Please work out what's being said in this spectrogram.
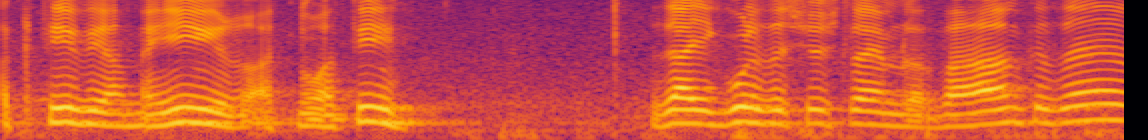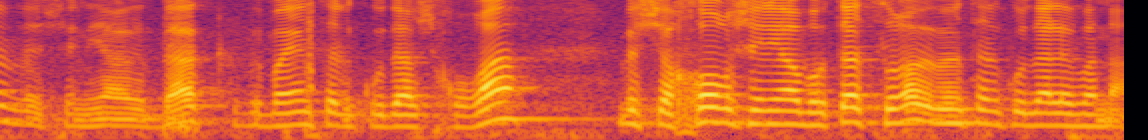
האקטיבי, המהיר, התנועתי. זה העיגול הזה שיש להם לבן כזה, ושנהיה דק, ובאמצע נקודה שחורה, ושחור שנהיה באותה צורה, ובאמצע נקודה לבנה.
